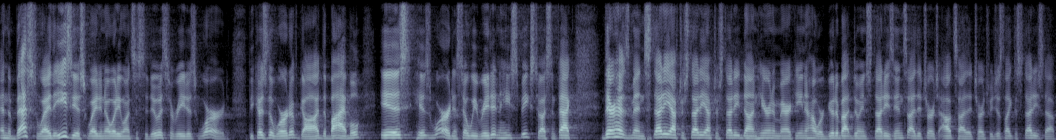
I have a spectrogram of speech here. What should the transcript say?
And the best way, the easiest way to know what He wants us to do is to read His Word. Because the Word of God, the Bible, is His Word. And so we read it and He speaks to us. In fact, there has been study after study after study done here in America. You know how we're good about doing studies inside the church, outside the church. We just like to study stuff.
